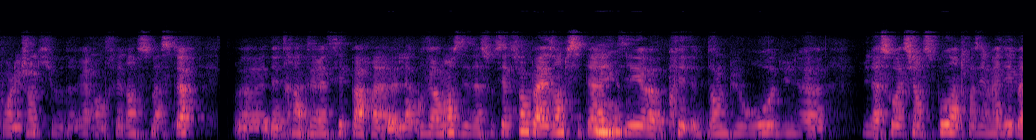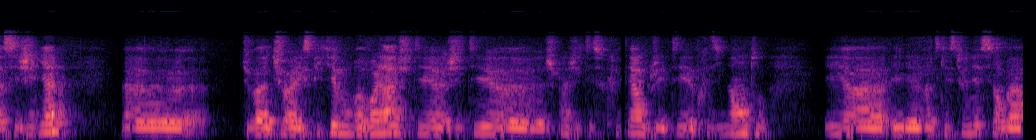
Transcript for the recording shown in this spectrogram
pour les gens qui voudraient rentrer dans ce master, euh, d'être intéressé par la gouvernance des associations. Par exemple, si tu as Mhm. été dans le bureau d'une association Sciences Po en troisième année, bah, c'est génial. Euh, tu vas, tu vas expliquer, bon bah voilà, j'étais, j'étais, euh, je sais pas, j'étais secrétaire ou j'ai été présidente. ou- et, euh, et elle va te questionner sur bah,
